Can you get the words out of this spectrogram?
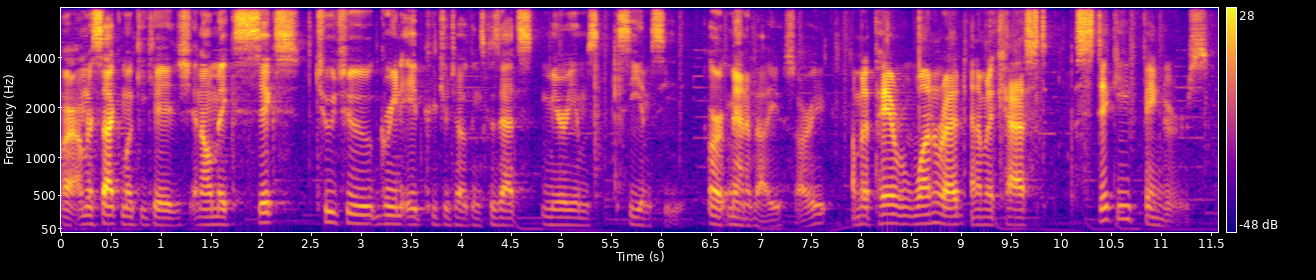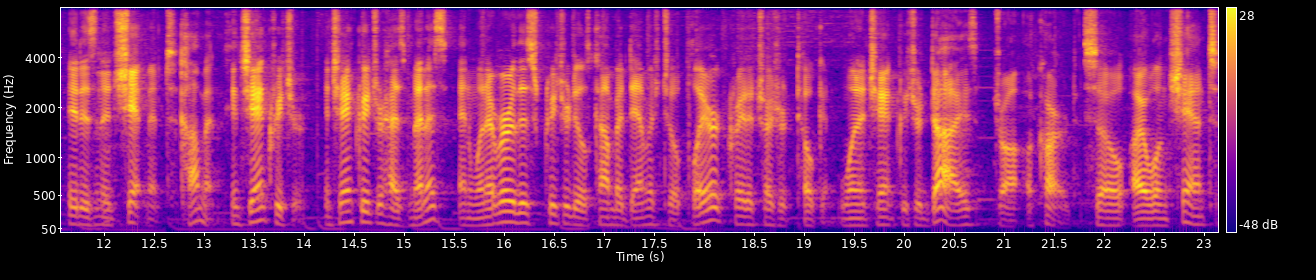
All right, I'm gonna sack Monkey Cage, and I'll make six 2-2 green ape creature tokens because that's Miirym's CMC or mana value. Sorry. I'm gonna pay one red, and I'm gonna cast Sticky Fingers. It is an enchantment. Common. Enchant creature. Enchant creature has menace, and whenever this creature deals combat damage to a player, create a treasure token. When enchant creature dies, draw a card. So I will enchant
